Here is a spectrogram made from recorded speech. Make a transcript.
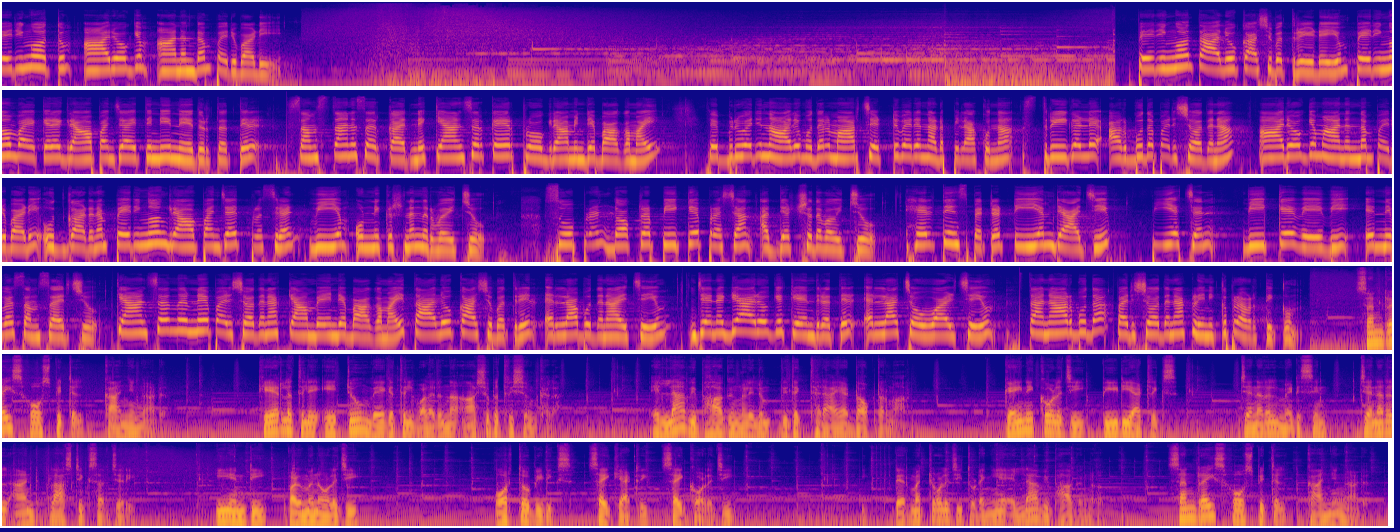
പെരിങ്ങോത്തും ആരോഗ്യം ആനന്ദം പരിപാടി. പെരിങ്ങോം താലൂക്ക് ആശുപത്രിയുടെയും പെരിങ്ങോം വയക്കര ഗ്രാമപഞ്ചായത്തിന്റെയും നേതൃത്വത്തിൽ സംസ്ഥാന സർക്കാരിന്റെ ക്യാൻസർ കെയർ പ്രോഗ്രാമിന്റെ ഭാഗമായി ഫെബ്രുവരി നാല് മുതൽ മാർച്ച് എട്ട് വരെ നടപ്പിലാക്കുന്ന സ്ത്രീകളിലെ അർബുദ പരിശോധന ആരോഗ്യമാനന്ദം പരിപാടി ഉദ്ഘാടനം പെരിങ്ങോം ഗ്രാമപഞ്ചായത്ത് പ്രസിഡന്റ് വി എം ഉണ്ണികൃഷ്ണൻ നിർവഹിച്ചു. Superintendent doctor P K Prashanth അധ്യക്ഷത വഹിച്ചു. Health inspector T M Rajeev P H N V K വേവി എന്നിവർ സംസാരിച്ചു. ക്യാൻസർ നിർണയ പരിശോധന ക്യാമ്പയിന്റെ ഭാഗമായി താലൂക്ക് ആശുപത്രിയിൽ എല്ലാ ബുധനാഴ്ചയും ജനകീയാരോഗ്യ കേന്ദ്രത്തിൽ എല്ലാ ചൊവ്വാഴ്ചയും സ്തനാർബുദ പരിശോധനാ ക്ലിനിക്ക് പ്രവർത്തിക്കും. Sunrise hospital Kanhangad. കേരളത്തിലെ ഏറ്റവും വേഗത്തിൽ വളരുന്ന ആശുപത്രി ശൃംഖല. എല്ലാ വിഭാഗങ്ങളിലും വിദഗ്ധരായ ഡോക്ടർമാർ. Gynaecology paediatrics general medicine general and plastic surgery E N T pulmonology orthopaedics psychiatry psychology dermatology തുടങ്ങിയ എല്ലാ വിഭാഗങ്ങളും. Sunrise hospital Kanhangad.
